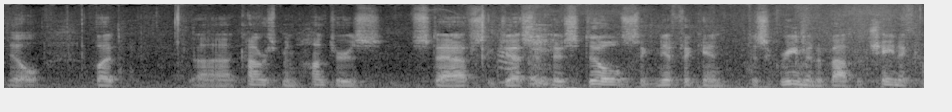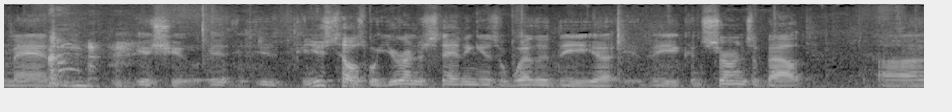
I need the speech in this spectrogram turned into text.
the Hill. But uh, Congressman Hunter's staff suggested there's still significant disagreement about the chain of command issue. I- I- Can you just tell us what your understanding is of whether the, uh, the concerns about uh,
